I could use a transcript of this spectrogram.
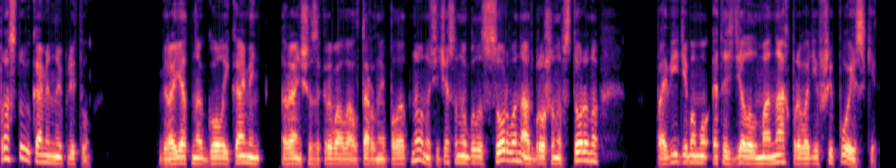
простую каменную плиту. Вероятно, голый камень раньше закрывало алтарное полотно, но сейчас оно было сорвано, отброшено в сторону. По-видимому, это сделал монах, проводивший поиски.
